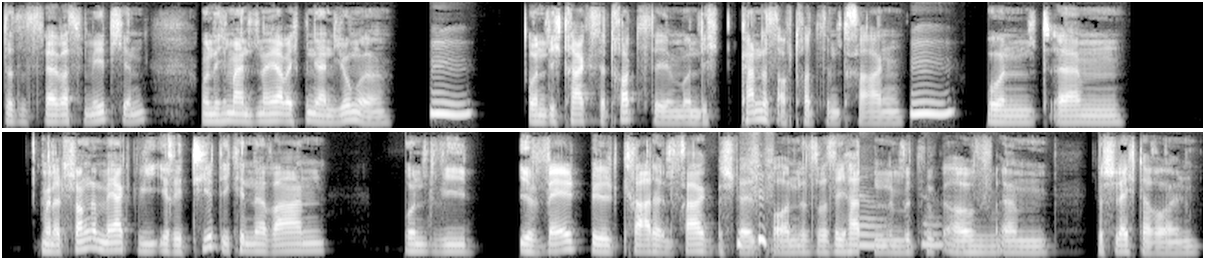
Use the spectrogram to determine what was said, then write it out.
das ist ja was für Mädchen. Und ich meinte, naja, aber ich bin ja ein Junge. Mhm. Und ich trage es ja trotzdem und ich kann es auch trotzdem tragen. Mhm. Und ähm, man hat schon gemerkt, wie irritiert die Kinder waren und wie ihr Weltbild gerade in Frage gestellt worden ist, was sie hatten Ja, in Bezug ja. auf Mhm. ähm, Geschlechterrollen.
